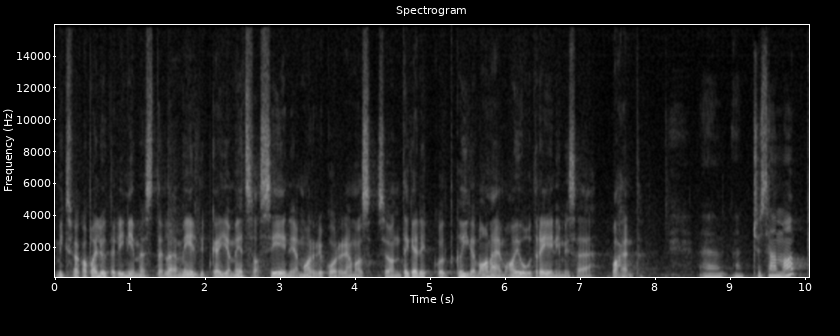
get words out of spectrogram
miks väga paljudele inimestele meeldib käia metsas seeni ja marju korjamas, see on tegelikult kõige vanem aju treenimise vahend Uh, to sum up,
